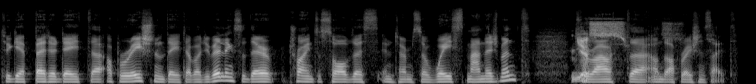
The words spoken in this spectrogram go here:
to get better data, operational data about your building. So they're trying to solve this in terms of waste management yes. throughout uh, on the operation side.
